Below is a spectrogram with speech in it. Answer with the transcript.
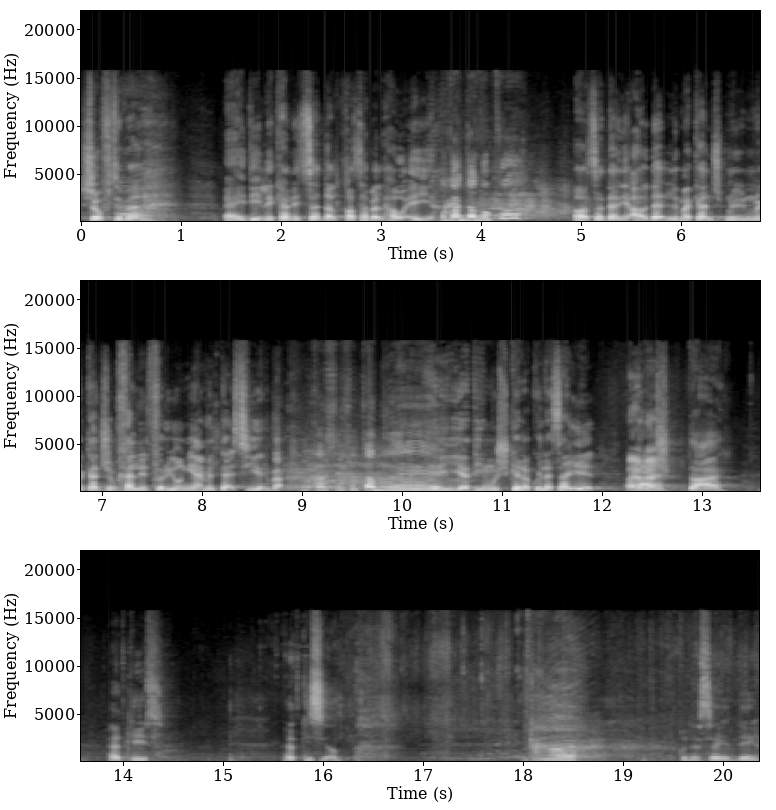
شفت بقى؟ أهي دي اللي كانت سد القصبة الهوائية. بجد يا دكتور؟ آه صدقني. اهو ده اللي ما كانش ما كانش مخلي الفريون يعمل تأثير بقى. ما كانش في تبريد هي دي المشكلة كلها. سيد أيوة يا تعال، باشا. تعال. هات كيس. هات كيس يلا. خد يا سيد دي.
